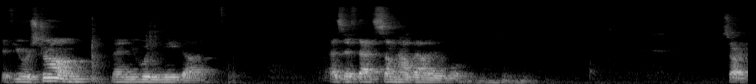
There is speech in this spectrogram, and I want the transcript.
If you were strong, then you wouldn't need God, as if that's somehow valuable. Sorry.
